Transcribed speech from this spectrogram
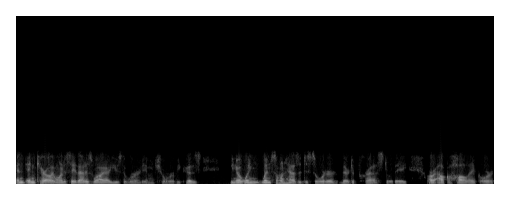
And and Carol, I want to say that is why I use the word immature because you know when when someone has a disorder, they're depressed or they are alcoholic or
